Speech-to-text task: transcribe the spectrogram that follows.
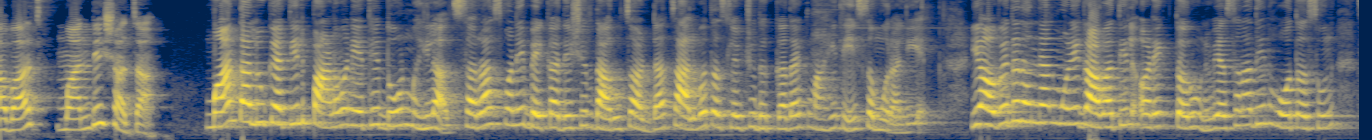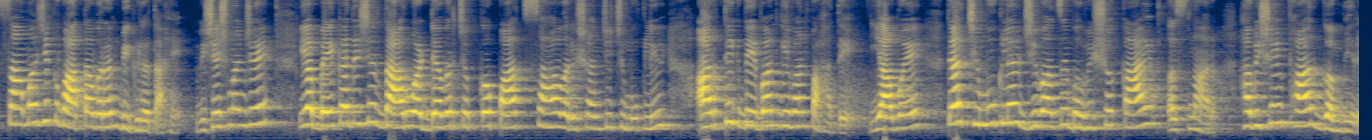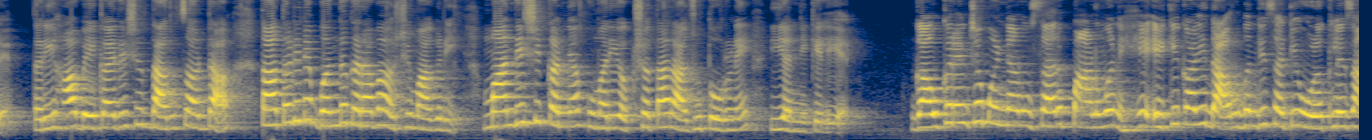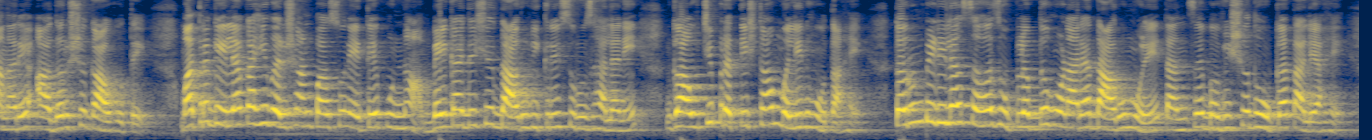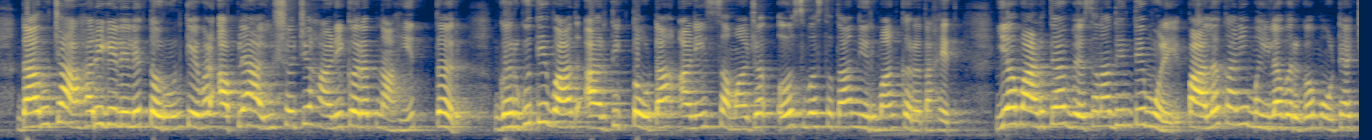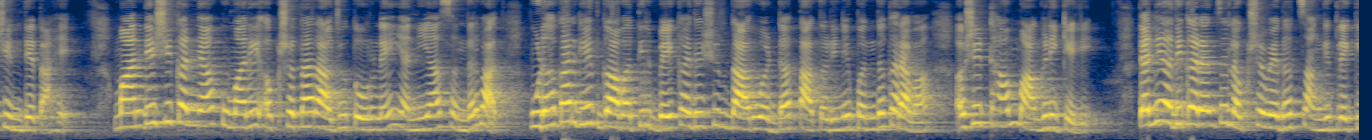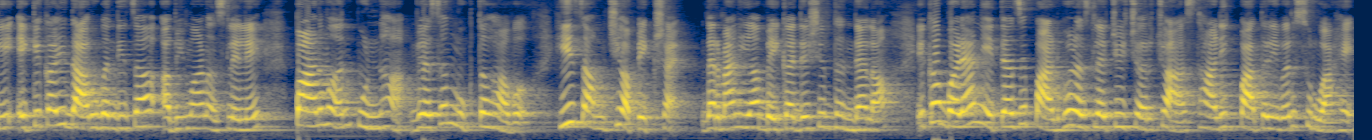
आवाज मानदेशाचा. मान तालुक्यातील पाणवण येथे दोन महिला सर्रासपणे बेकायदेशीर दारूचा अड्डा चालवत असल्याची धक्कादायक माहिती समोर आली आहे या अवैध धंद्यांमुळे गावातील अनेक तरुण व्यसनाधीन होत असून सामाजिक वातावरण बिघडत आहे. विशेष म्हणजे या बेकायदेशीर दारू अड्ड्यावर चक्क पाच सहा वर्षांची चिमुकली आर्थिक देवाणघेवाण पाहते. यामुळे त्या चिमुकल्या जीवाचे भविष्य काय असणार हा विषय फार गंभीर आहे. तरी हा बेकायदेशीर दारूचा अड्डा तातडीने बंद करावा अशी मागणी मानदेशी कन्या कुमारी अक्षता राजू तोरणे यांनी केली आहे. गावकऱ्यांच्या म्हणण्यानुसार पाणवण हे एकेकाळी दारूबंदीसाठी ओळखले जाणारे आदर्श गाव होते. मात्र गेल्या काही वर्षांपासून येथे पुन्हा बेकायदेशीर दारू विक्री सुरू झाल्याने गावची प्रतिष्ठा मलिन होत आहे. तरुण पिढीला सहज उपलब्ध होणाऱ्या दारूमुळे त्यांचे भविष्य धोक्यात आले आहे. दारूच्या आहारी गेलेले तरुण केवळ आपल्या आयुष्याची हानी करत नाहीत तर घरगुती वाद आर्थिक तोटा आणि समाजात अस्वस्थता निर्माण करत आहेत. या वाढत्या व्यसनाधीनतेमुळे पालक आणि महिला वर्ग मोठ्या चिंतेत आहे. मानदेशी कन्या कुमारी अक्षता राजू तोरणे यांनी या संदर्भात पुढाकार घेत गावातील बेकायदेशीर दारू अड्डा तातडीने बंद करावा अशी ठाम मागणी केली. त्यांनी अधिकाऱ्यांचे लक्ष वेधत सांगितले की एकेकाळी दारूबंदीचा अभिमान असलेले पाणवण पुन्हा व्यसनमुक्त व्हावं हीच आमची अपेक्षा आहे. दरम्यान या बेकायदेशीर धंद्याला एका बड्या नेत्याचे पाठबळ असल्याची चर्चा स्थानिक पातळीवर सुरू आहे.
